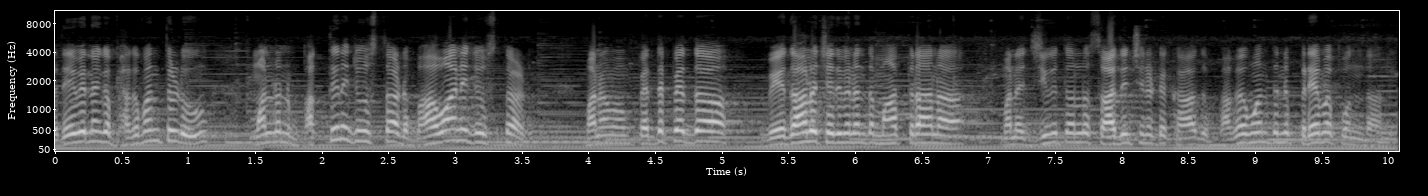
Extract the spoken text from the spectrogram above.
అదేవిధంగా భగవంతుడు మనల్ని భక్తిని చూస్తాడు భావాన్ని చూస్తాడు. మనం పెద్ద పెద్ద వేదాలు చదివినంత మాత్రాన మన జీవితంలో సాధించినట్టు కాదు. భగవంతుని ప్రేమ పొందాలి.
